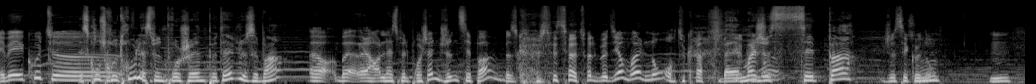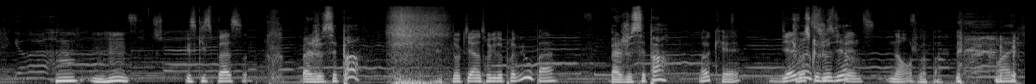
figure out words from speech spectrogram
Eh ben écoute. euh, Est-ce qu'on se retrouve la semaine prochaine, peut-être? Je sais pas. alors, bah, alors, la semaine prochaine, je ne sais pas, parce que c'est à toi de me dire. Moi, non, en tout cas. Bah, moi, je Moi- sais pas. Je sais que non. Hmm. Hmm. Mhm. Qu'est-ce qui se passe Bah, je sais pas. Donc il y a un truc de prévu ou pas Bah, je sais pas. Ok. Tu vois ce que je veux dire. Non, je vois pas. Ouais.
